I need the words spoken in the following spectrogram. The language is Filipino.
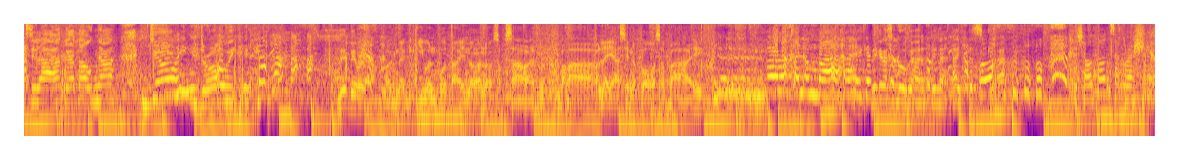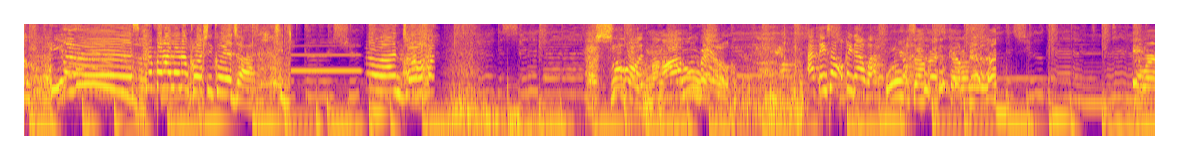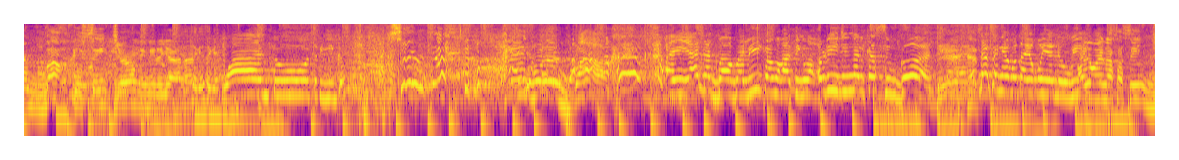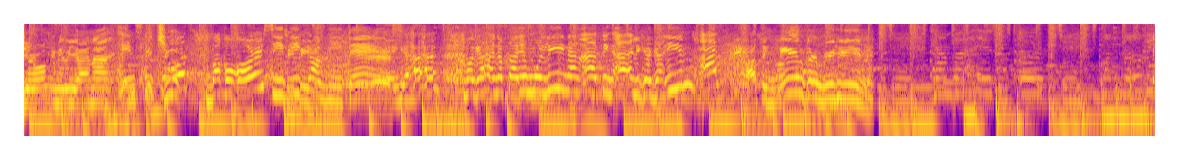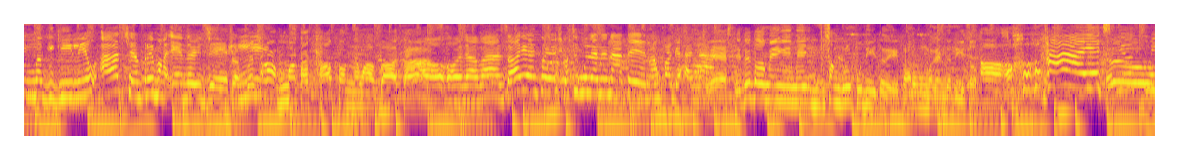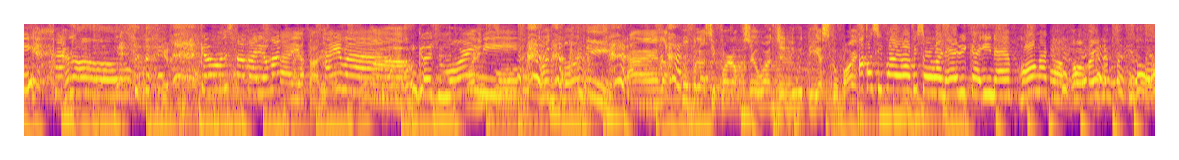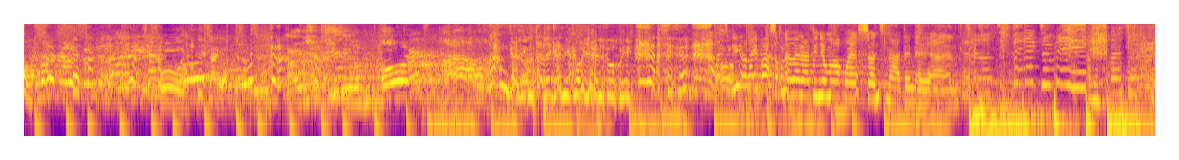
Sila ang tinatawag na Drawing. drawing. Hindi, pero lang. Pag nag-iwan po tayo ng ano, saksakan, baka palayasin na po ako sa bahay. Wala ka ng bahay. Hindi ka nasunugan, pinayas ka. Shoutout sa crush ko. Yes! Ano pangalan ng crush ni Kuya dyan? Si Naman, Jo. Sugod, mga bumbero. Ate, isa ako kinawa. Uy, isang ice caramel. We're back to St. Jerome Emiliana. Sige, sige. One, two, three, go. And we're back! Ayan, nagbabalik ang ating mga original kasugod. Yes. Nasaan nga ba tayo, Kuya Louie? Tayo ngayon nasa St. Jerome Emiliana Institute. Institute Bacoor City, City. Cavite. Yes. Yan. Maghahanap tayong muli ng ating aaligagain at Ating interviewin. Magigiliw at syempre mga energetic. Siyempre, saka matatapang na mga bata. Oo naman. So ayan, Kuya Shko, simulan na natin ang paghahanap. Yes, ito to, may, may isang grupo dito eh. Parang maganda dito. Oo. Hi! Excuse Hello. me! Hello! Kamusta kayo? Ma- Tayo. Hi, ma'am! Hi, ma'am. Good morning! Good morning! And ako po pala si Fire Officer 1, John Luty Escobar. Ako si Fire Officer 1, Erica Ina F. Hong at Okay ng tatlo. Oh. Are you in or out? Ang galing talaga ni Kuya Louie. At sige na kayo, pasok na nga natin yung mga questions natin. Ayan.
